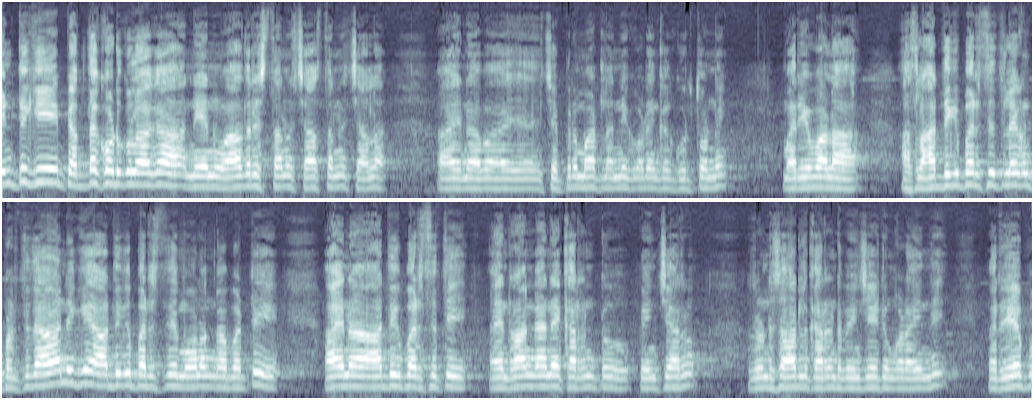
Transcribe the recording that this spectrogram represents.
ఇంటికి పెద్ద కొడుకులాగా నేను ఆదరిస్తాను చేస్తాను. చాలా ఆయన చెప్పిన మాటలన్నీ కూడా ఇంకా గుర్తున్నాయి మరి ఇవాళ అసలు ఆర్థిక పరిస్థితి లేకుండా ప్రతిదానికి ఆర్థిక పరిస్థితి మూలం కాబట్టి ఆయన ఆర్థిక పరిస్థితి ఆయన రాగానే కరెంటు పెంచారు. రెండుసార్లు కరెంటు పెంచేయటం కూడా అయింది. మరి రేపు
